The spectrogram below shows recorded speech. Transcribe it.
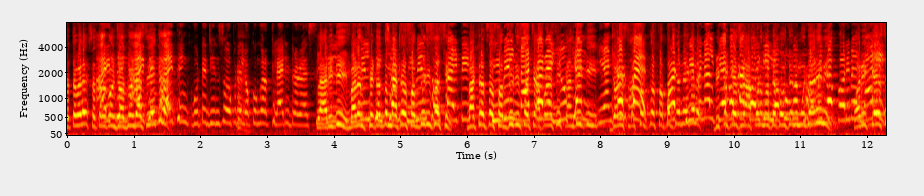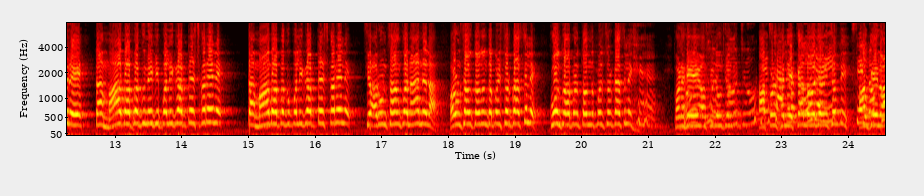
ସେତେବେଳେ ସେତେବେଳେ କ'ଣ ଜଜମେଣ୍ଟ ଆସି ଯାଇଥିଲା ଆଇ ଥିଙ୍କ ଗୋଟେ ଜିନିଷ ଉପରେ ଲୋକଙ୍କର କ୍ଲାରିଟି ରହିଛି କ୍ଲାରିଟି ମ୍ୟାଡମ୍ ସେଟା ତ ମ୍ୟାଟର ସବ୍ ଜୁଡିସ୍ ଅଛି ମ୍ୟାଟର ତ ସବ୍ ଜୁଡିସ୍ ଅଛି ଆପଣ ଆସି କାନ୍ଦିକି ଜଣେ ଶାସକଙ୍କ ସପୋର୍ଟ ନେଇଗଲେ ବିଟି କେସରେ ଆପଣ ମୋତେ କହୁଛନ୍ତି ମୁଁ ଜାଣିନି ପରି କେସରେ ତା ମା ବାପାକୁ ନେଇକି ପଲିଗ୍ରାଫ ଟେଷ୍ଟ କରାଇଲେ बाप को पॉलीग्राफ टेस्ट करेले से अरुण साहू को ना नेला अरुण साहू तदंत परिसर को आसले कौन तो आपण तदंत परिसर को आसले પણ હે હસી દઉଛନ୍ତି ଆପଣ ଖାଲି ଏକା ଲ ଜାଣିଛନ୍ତି ଆଉ କେହି ଲ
